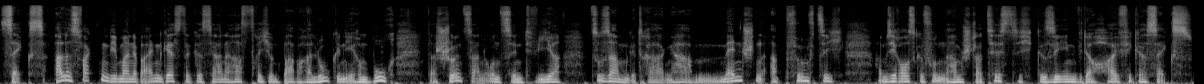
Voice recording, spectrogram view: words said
Sex. Alles Fakten, die meine beiden Gäste Christiane Hastrich und Barbara Luke in ihrem Buch Das Schönste an uns sind wir zusammengetragen haben. Menschen ab 50 haben sie herausgefunden, haben statistisch gesehen wieder häufiger Sex.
